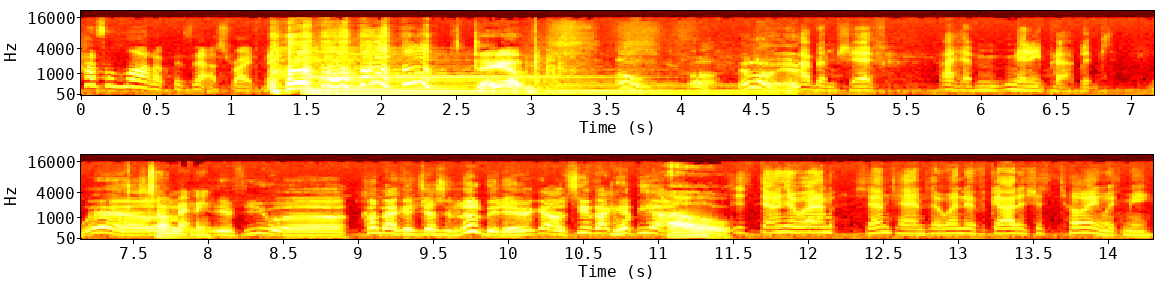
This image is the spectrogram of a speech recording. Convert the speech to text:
has a lot up his ass right now. Damn. Oh, oh, hello, Eric. Problem, Chef. I have many problems. Well, So many. If you uh come back in just a little bit, Eric, I'll see if I can help you out. Oh. Just don't know what I'm. Sometimes I wonder if God is just toying with me.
